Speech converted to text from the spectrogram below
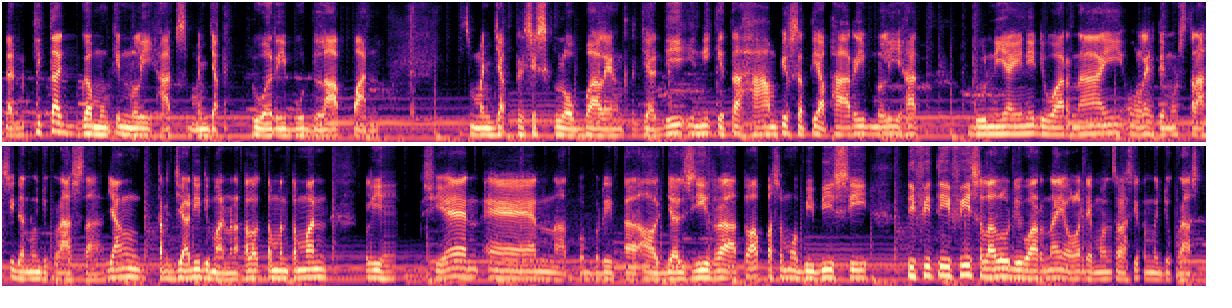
dan kita juga mungkin melihat semenjak 2008 semenjak krisis global yang terjadi ini kita hampir setiap hari melihat dunia ini diwarnai oleh demonstrasi dan unjuk rasa yang terjadi di mana-mana. Kalau teman-teman lihat CNN atau berita Al Jazeera atau apa semua BBC, TV-TV selalu diwarnai oleh demonstrasi dan unjuk rasa.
